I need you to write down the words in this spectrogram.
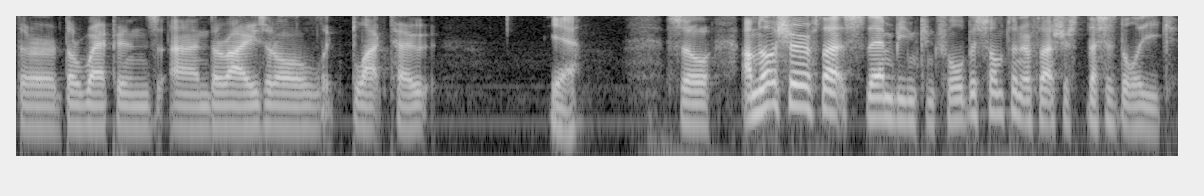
their their weapons, and their eyes are all like blacked out. Yeah. So I'm not sure if that's them being controlled by something, or if that's just this is the league.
